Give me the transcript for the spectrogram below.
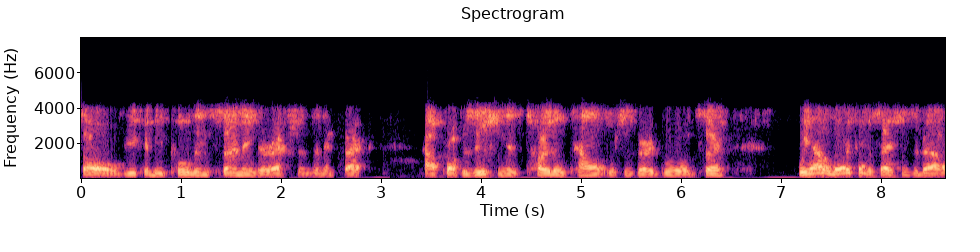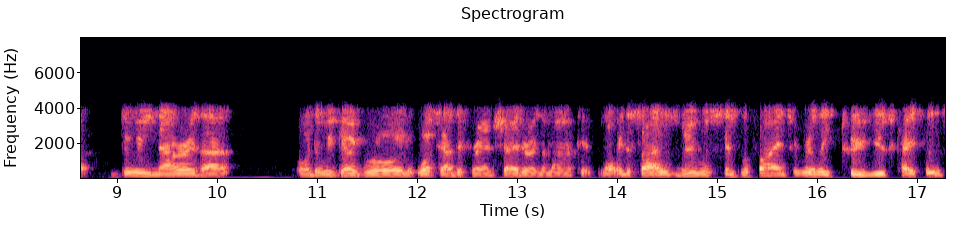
solve, you can be pulled in so many directions. And in fact, our proposition is total talent, which is very broad. So we had a lot of conversations about do we narrow that or do we go broad? What's our differentiator in the market? What we decided to do was simplify into really two use cases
